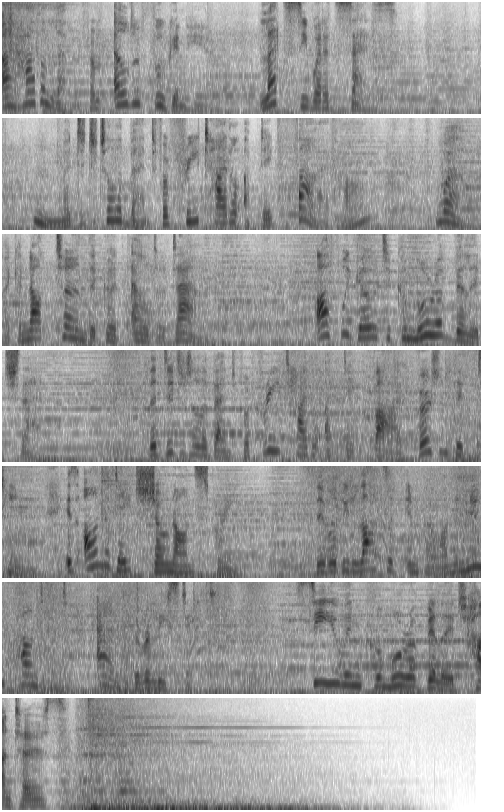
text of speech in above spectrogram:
I have a letter from Elder Fugen here. Let's see what it says. Hmm, a digital event for free title update 5, huh? Well, I cannot turn the good Elder down. Off we go to Kamura Village then. The digital event for free title update 5 version 15 is on the date shown on screen. There will be lots of info on the new content and the release date. See you in Kamura Village, hunters!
